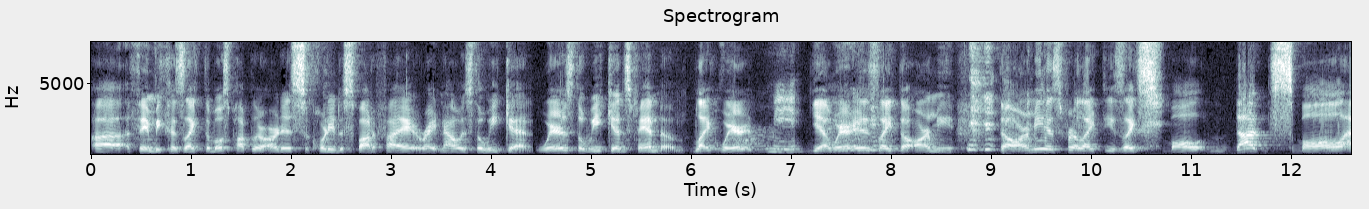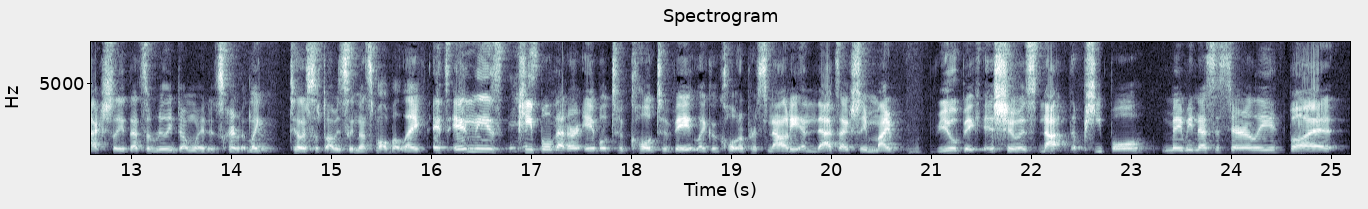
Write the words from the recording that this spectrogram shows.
uh, a thing because like the most popular artist according to Spotify right now is The Weeknd. Where's The Weeknd's fandom? Like where? Me. Yeah, where is like the army? The army is for like these like small, not small actually. That's a really dumb way to describe it. Like Taylor Swift, obviously not small, but like it's in these people that are able to cultivate like a cult of personality, and that's actually my real big issue. Is not the people maybe necessarily, but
